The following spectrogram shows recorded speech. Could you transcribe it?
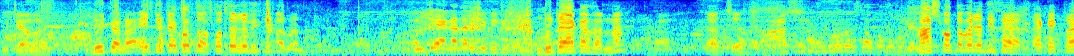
দুইটা আমার। দুইটা না? এই দুইটা কত? কত হলে বিক্রি করবেন? দুইটা এক হাজারে বিক্রি করেন দুইটা এক হাজার না? আচ্ছা আচ্ছা। হাঁস হাঁস কত করে দিছেন? এক একটা?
